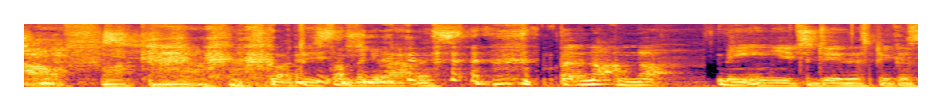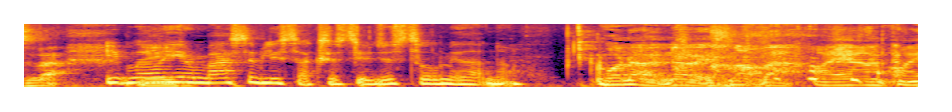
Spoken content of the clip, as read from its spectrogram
"Oh fuck, hell. I've got to do something about this." But not, I'm not meeting you to do this because of that. Well, The- you're massively sexist. You just told me that now. well, no, no, it's not that. I am, I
